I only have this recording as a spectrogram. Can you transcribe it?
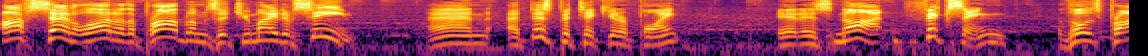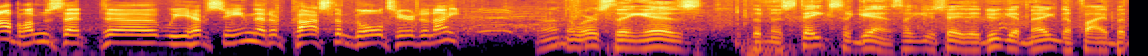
offset a lot of the problems that you might have seen. And at this particular point, it is not fixing those problems that uh, we have seen that have cost them goals here tonight. Well, the worst thing is the mistakes against, like you say, they do get magnified, but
